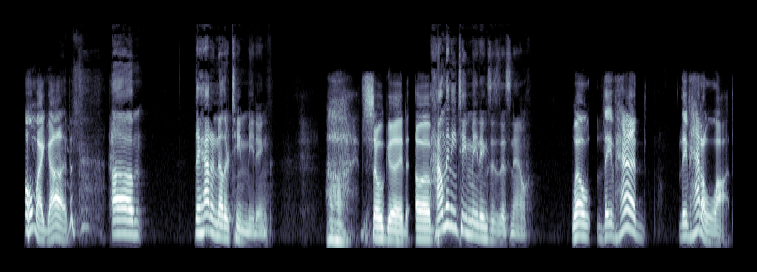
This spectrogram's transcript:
Oh my god. Um, they had another team meeting. Ah, so good. Um, How many team meetings is this now? Well, they've had they've had a lot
